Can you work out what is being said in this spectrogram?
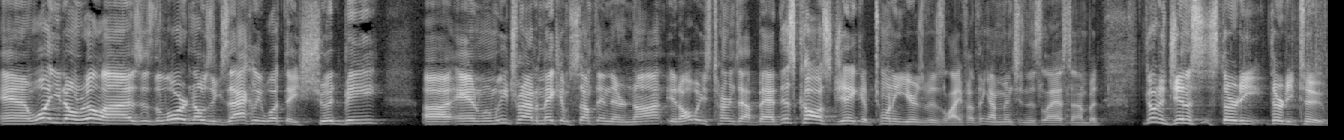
And what you don't realize is the Lord knows exactly what they should be. Uh, and when we try to make them something they're not, it always turns out bad. This cost Jacob 20 years of his life. I think I mentioned this last time, but go to Genesis 30, 32.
